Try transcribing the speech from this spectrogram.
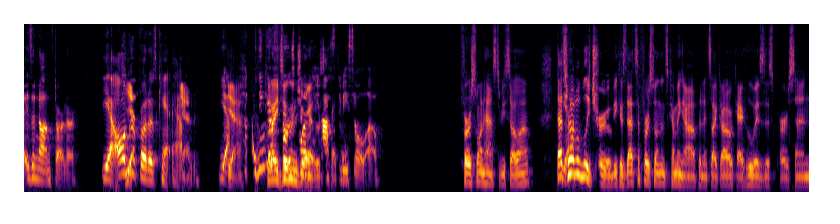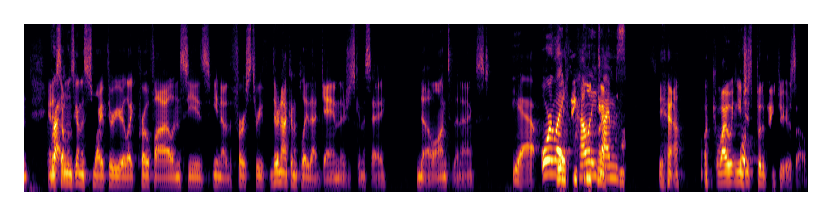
is a non-starter. Yeah, all Yeah. group photos can't happen. Yeah, yeah. I think But your I do first enjoy one at least has to be solo. First one has to be solo. That's Yeah. probably true because that's the first one that's coming up, and it's like, oh, okay, who is this person? And if someone's going to swipe through your like profile and sees, you know, the first three, they're not going to play that game. They're just going to say, no, on to the next. Yeah. Or like how many times Yeah, like why wouldn't you Well- just put a picture of yourself?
